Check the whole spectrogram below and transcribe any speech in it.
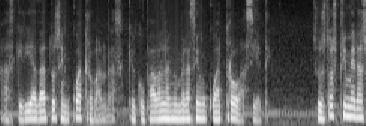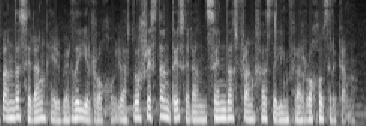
adquiría datos en cuatro bandas, que ocupaban la numeración 4 a 7. Sus dos primeras bandas eran el verde y el rojo, y las dos restantes eran sendas franjas del infrarrojo cercano.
